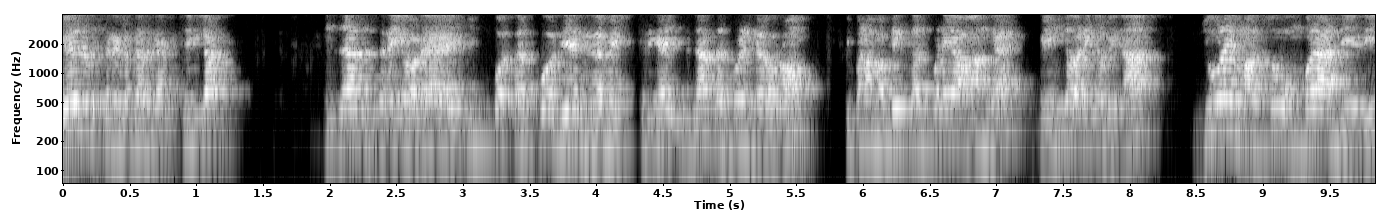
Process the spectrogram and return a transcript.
வேலூர் சிறையில தான் இருக்காங்க. சரிங்களா? இதுதான் அந்த சிறையோட இப்போ தற்போதைய நிலைமை. சரிங்களா? இதுதான் தற்போதைய நிலவரம் இப்ப நம்ம அப்படியே கற்பனையா வாங்க. இப்ப எங்க வரீங்க அப்படின்னா ஜூலை மாசம் ஒன்பதாம் தேதி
